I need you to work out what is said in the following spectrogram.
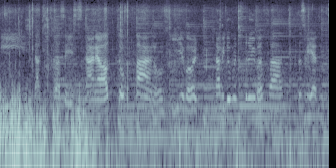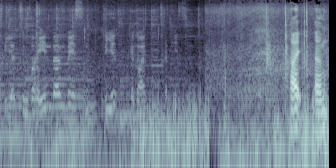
Die Stadtstraße ist eine Autobahn und ihr wollt damit um uns drüber fahren. Das werden wir zu verhindern wissen. Wir könnt euch verpissen. Hi, um,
